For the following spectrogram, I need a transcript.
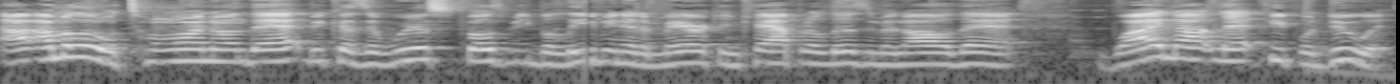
I, am a little torn on that because if we're supposed to be believing in American capitalism and all that, why not let people do it?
